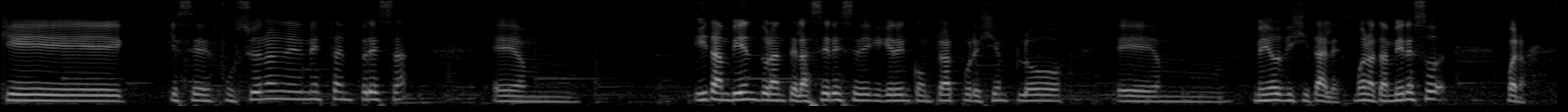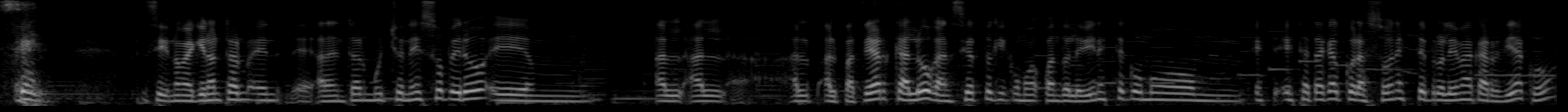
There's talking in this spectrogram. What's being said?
que, que se fusionan en esta empresa. em, y también durante la serie se ve que quieren comprar, por ejemplo, em, medios digitales. Bueno, también eso. Bueno, Sí, Sí, no me quiero entrar en- eh, adentrar mucho en eso, pero eh, al, al, al- al patriarca Logan, ¿cierto? Que como cuando le viene este como mm, este, este ataque al corazón, este problema cardíaco,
